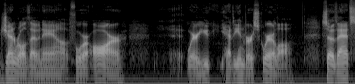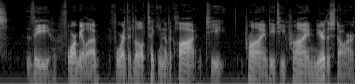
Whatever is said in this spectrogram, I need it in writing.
general though now, for R where you have the inverse square law. So that's the formula for the little ticking of the clock, t prime, dt prime, near the star,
